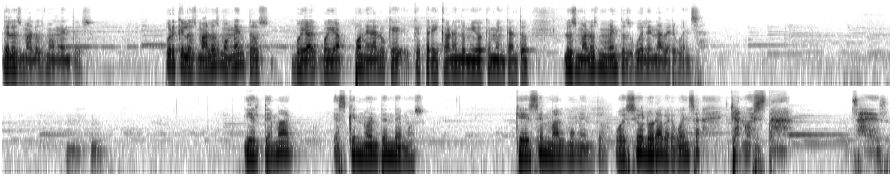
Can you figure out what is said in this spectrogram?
de los malos momentos. Porque los malos momentos, voy a, voy a poner algo que, que predicaron el domingo que me encantó. Los malos momentos huelen a vergüenza. Y el tema es que no entendemos que ese mal momento o ese olor a vergüenza ya no está. ¿Sabes?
